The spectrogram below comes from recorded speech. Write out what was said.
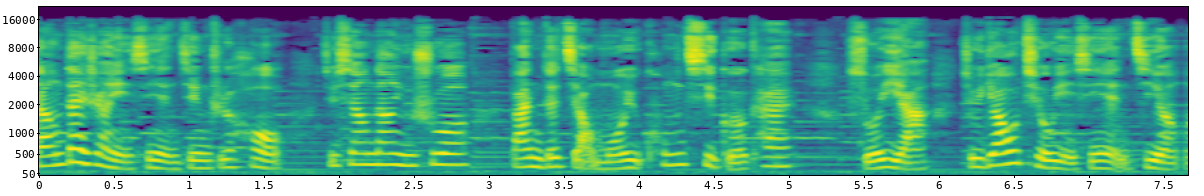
当戴上隐形眼镜之后，就相当于说。把你的角膜与空气隔开，所以啊，就要求隐形眼镜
